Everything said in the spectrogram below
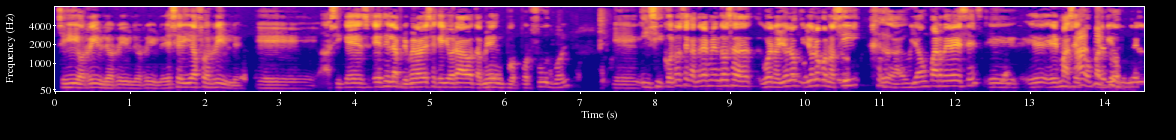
Sí, horrible, horrible, horrible. Ese día fue horrible. Eh, así que es, es de la primera vez que he llorado también por, por fútbol. Eh, y si conocen a Andrés Mendoza, bueno, yo lo, yo lo conocí ya un par de veces. eh, es más, he Ah, compartido con él.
